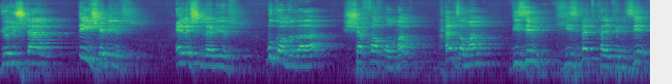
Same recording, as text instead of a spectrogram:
görüşler değişebilir, eleştirilebilir. Bu konuda da şeffaf olmak her zaman bizim hizmet kalitemizi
